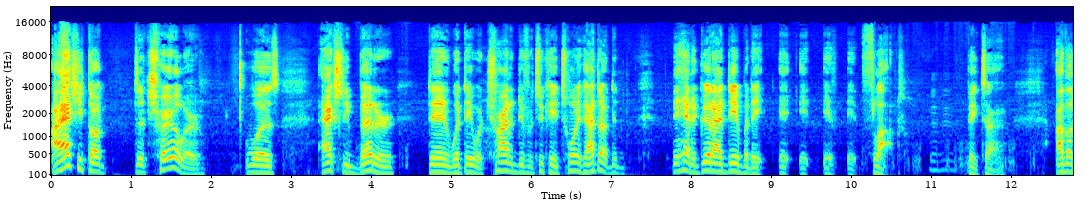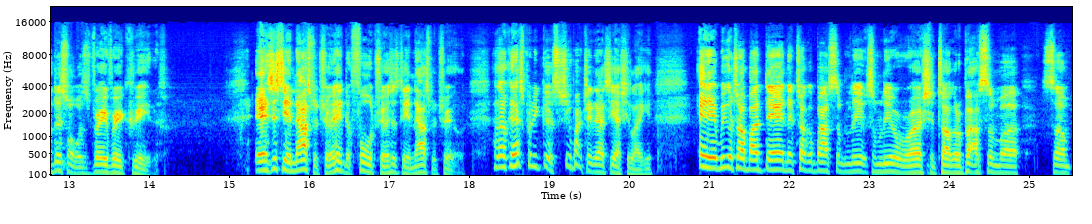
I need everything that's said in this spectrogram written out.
I actually thought the trailer was actually better than what they were trying to do for 2K20. 'cause I thought that they had a good idea, but it it it it, it flopped big time. I thought this one was very very creative. And it's just the announcement trailer. It ain't the full trailer. It's just the announcement trailer. I thought, okay, that's pretty good. So she probably check it out, see how she like it. And then we gonna talk about that, and then talk about some Leo, some Lio Rush, and talking about some uh some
